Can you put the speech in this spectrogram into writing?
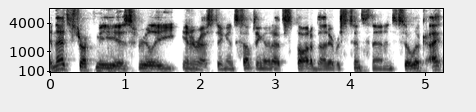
And that struck me as really interesting and something that I've thought about ever since then. And so, look, I,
